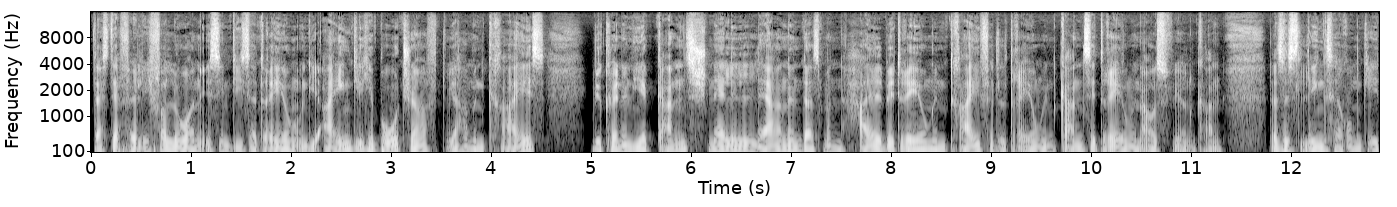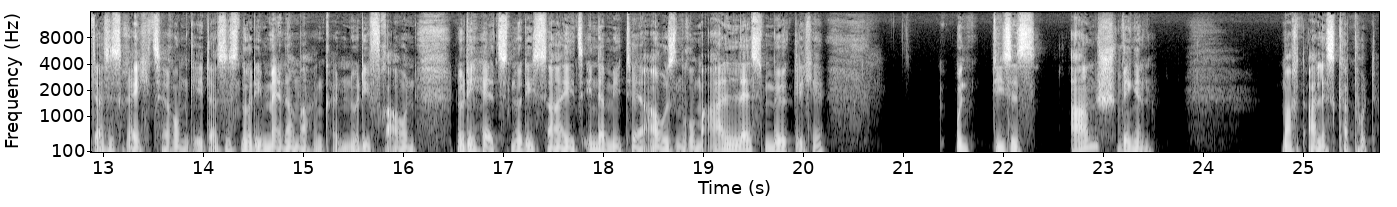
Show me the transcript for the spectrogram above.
dass der völlig verloren ist in dieser Drehung und die eigentliche Botschaft, wir haben einen Kreis, wir können hier ganz schnell lernen, dass man halbe Drehungen, Dreivierteldrehungen, ganze Drehungen ausführen kann. Dass es links herum geht, dass es rechts herum geht, dass es nur die Männer machen können, nur die Frauen, nur die Heads, nur die Sides, in der Mitte, außenrum, alles Mögliche. Und dieses Armschwingen macht alles kaputt.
